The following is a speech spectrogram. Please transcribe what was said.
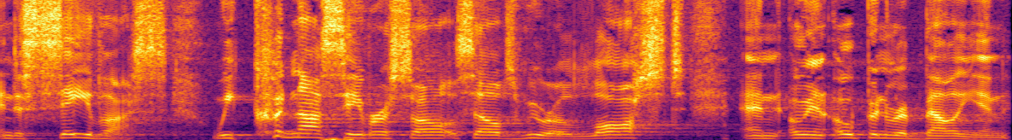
and to save us. We could not save ourselves. We were lost and in open rebellion.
